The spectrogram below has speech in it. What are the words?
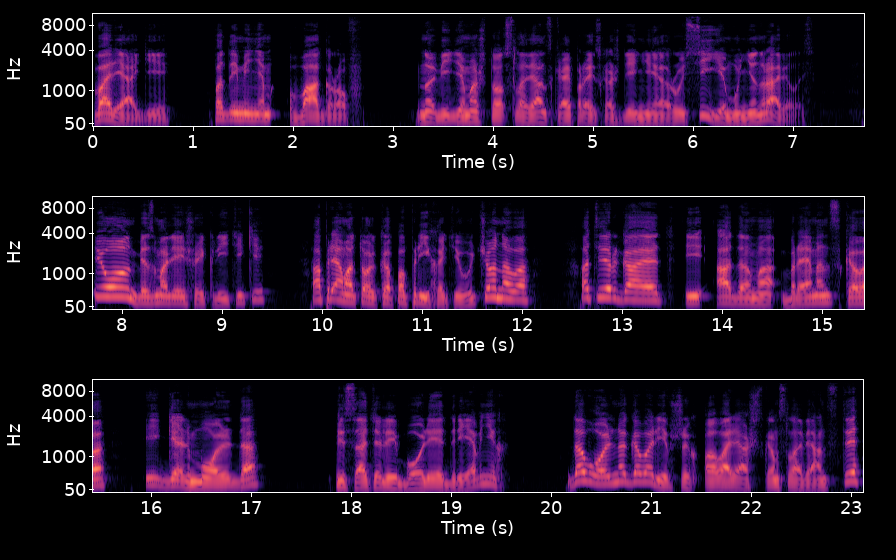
варяги под именем Вагров, но, видимо, что славянское происхождение Руси ему не нравилось, и он без малейшей критики, а прямо только по прихоти ученого, отвергает и Адама Бременского, и Гельмольда, писателей более древних, довольно говоривших о варяжском славянстве,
